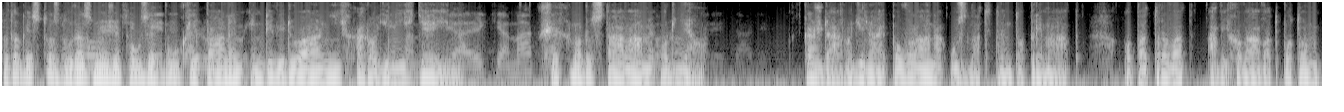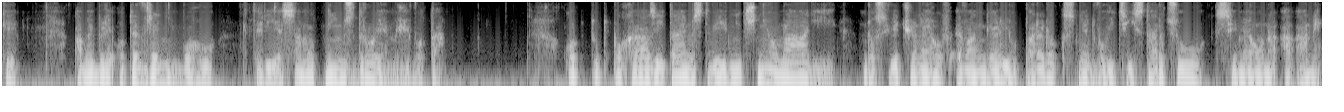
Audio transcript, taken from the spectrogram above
Toto gesto zdůrazňuje, že pouze Bůh je pánem individuálních a rodinných dějin. Všechno dostáváme od něho. Každá rodina je povolána uznat tento primát, opatrovat a vychovávat potomky, aby byli otevření Bohu, který je samotným zdrojem života. Odtud pochází tajemství vnitřního mládí, dosvědčeného v evangeliu paradoxně dvojicí starců Simeona aAny.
